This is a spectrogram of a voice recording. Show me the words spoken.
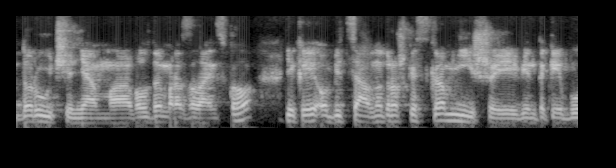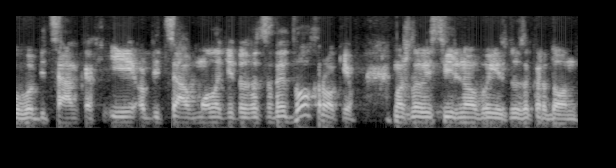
дорученням е, Володимира Зеленського, який обіцяв ну трошки скромніший. Він такий був в обіцянках і обіцяв молоді до 22 років можливість вільного виїзду за кордон.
